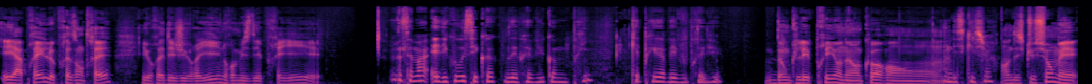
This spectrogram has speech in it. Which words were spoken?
Et après, ils le présenteraient. Il y aurait des jurys, une remise des prix. Et... Ça marche. Et du coup, c'est quoi que vous avez prévu comme prix? Quel prix avez-vous prévu? Donc les prix, on est encore en, en discussion en discussion, mais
